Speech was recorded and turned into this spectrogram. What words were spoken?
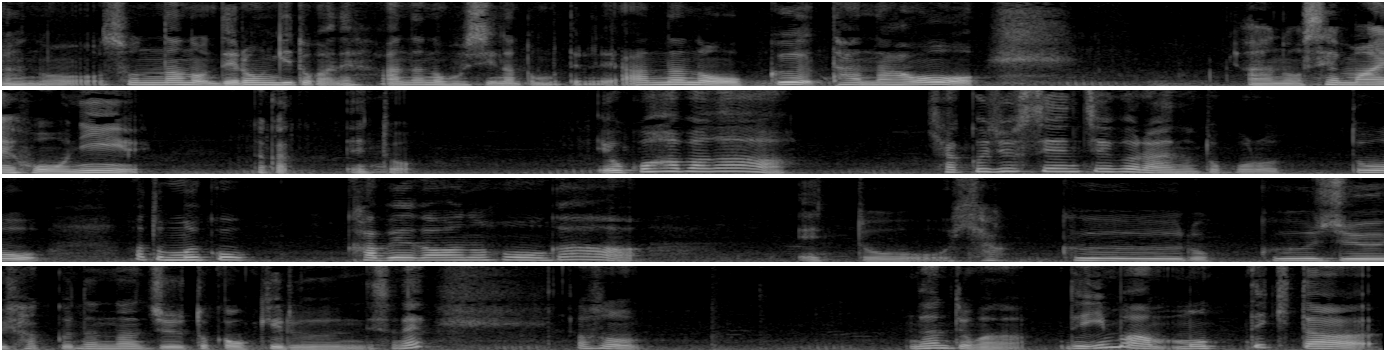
あのそんなのデロンギとかねあんなの欲しいなと思ってるんであんなの置く棚をあの狭い方になんかえっと横幅が110センチぐらいのところとあともう一個壁側の方がえっと160170とか置けるんですよね。あそうなんていうかな。で今持ってきた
